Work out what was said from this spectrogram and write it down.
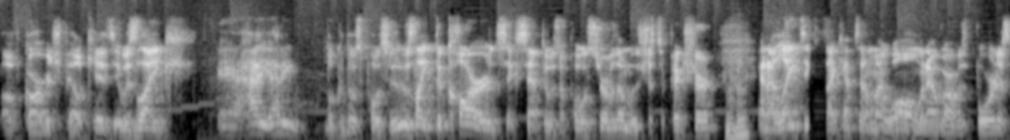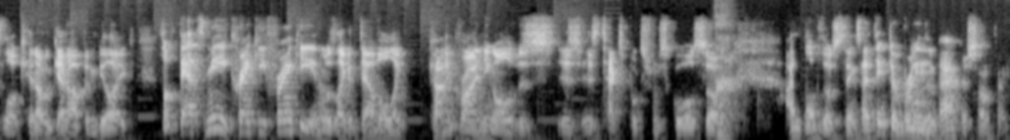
of Garbage Pail Kids. It was like, how, how do you look at those posters? It was like the cards, except it was a poster of them. It was just a picture, and I liked it because I kept it on my wall. And whenever I was bored as a little kid, I would get up and be like, "Look, that's me, Cranky Frankie," and it was like a devil, like kind of grinding all of his his, his textbooks from school. So. I love those things. I think they're bringing them back or something.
